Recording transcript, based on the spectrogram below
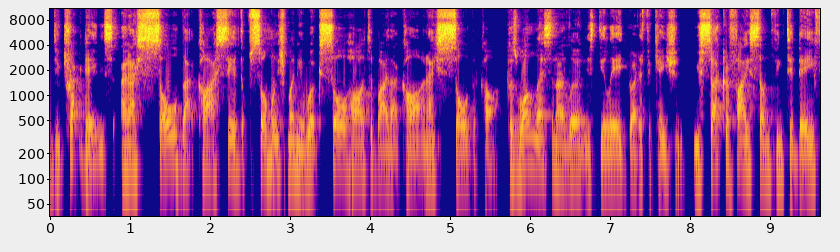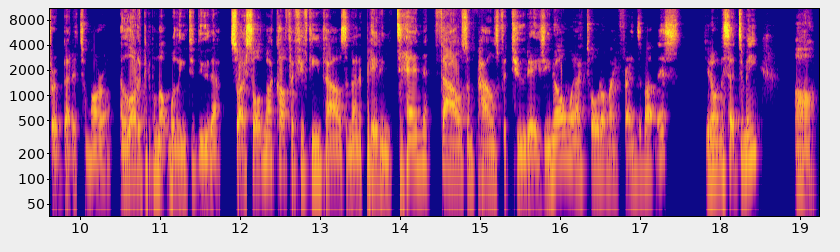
do track days. And I sold that car. I saved up so much money, worked so hard to buy that car, and I sold the car. Because one lesson I learned is delayed gratification. You sacrifice something today for a better tomorrow. A lot of people not willing to do that. So I sold my car for 15,000 and I paid him 10,000 pounds for two days. You know, when I told all my friends about this, you know what they said to me? Oh,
